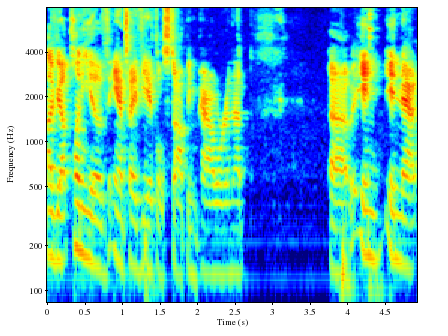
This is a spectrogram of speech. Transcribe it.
I've got plenty of anti vehicle stopping power in that uh, in in that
